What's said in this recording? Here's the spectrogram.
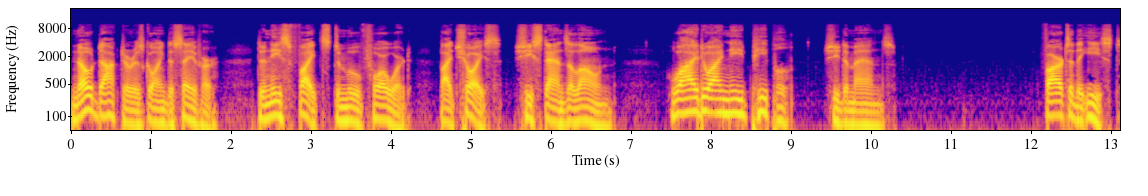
No doctor is going to save her. Denise fights to move forward. By choice, she stands alone. Why do I need people? she demands. Far to the east,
